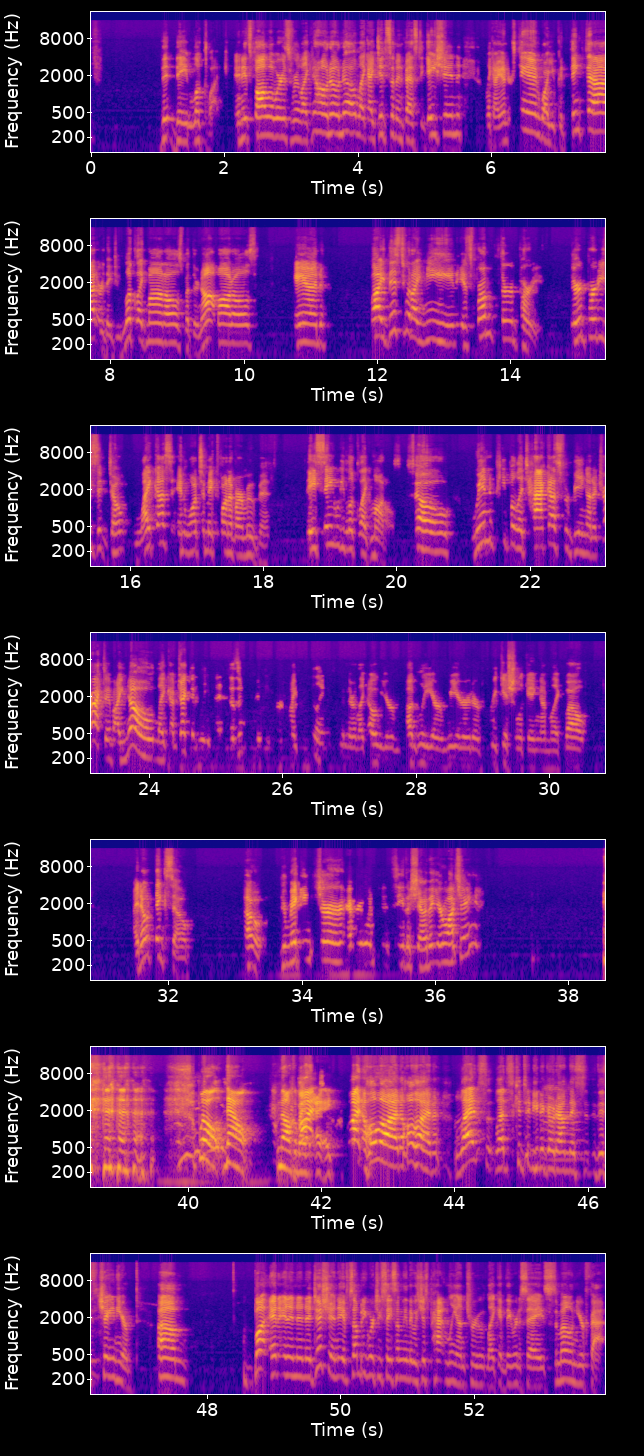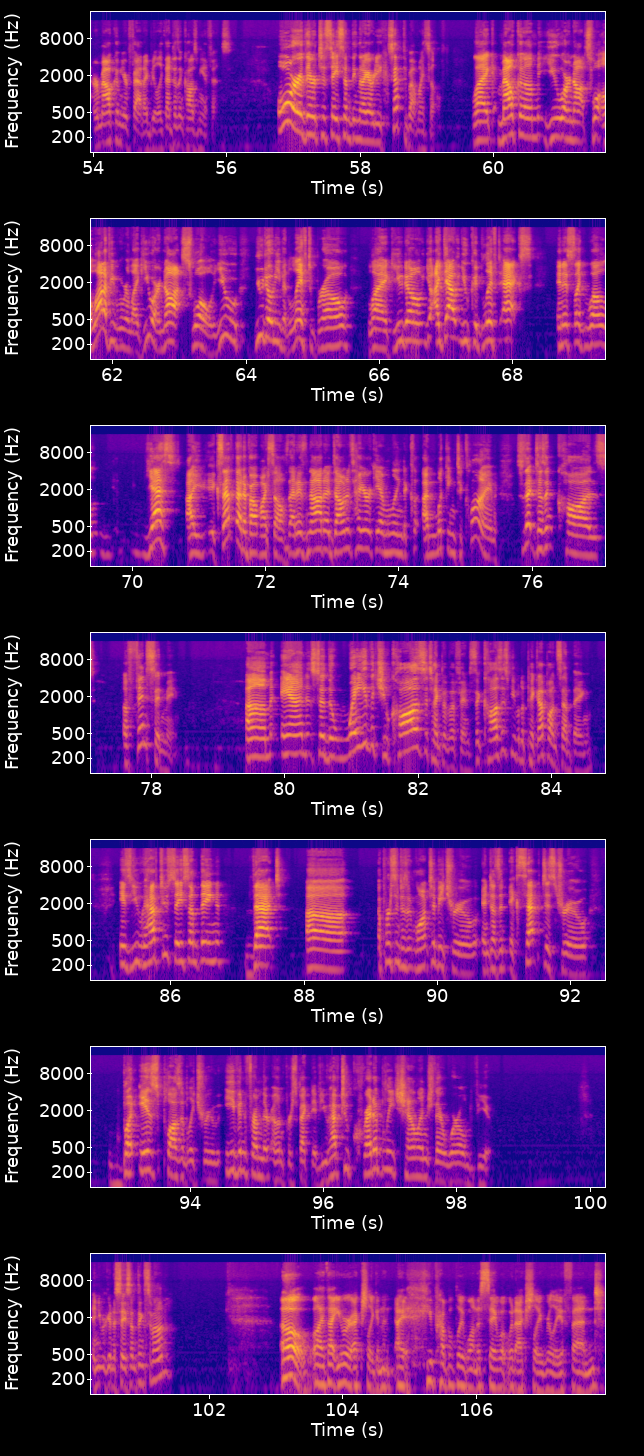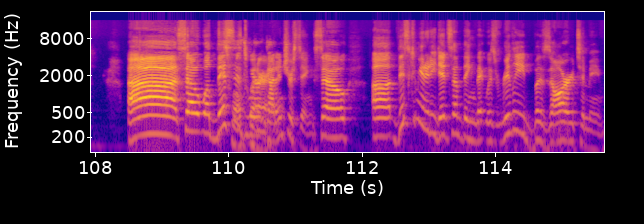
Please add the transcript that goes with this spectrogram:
that they look like." And his followers were like, "No, no, no! Like I did some investigation. Like I understand why you could think that, or they do look like models, but they're not models." And by this, what I mean is from third parties third parties that don't like us and want to make fun of our movement, they say we look like models. So when people attack us for being unattractive, I know, like, objectively, that doesn't really hurt my feelings when they're like, oh, you're ugly or weird or freakish looking. I'm like, well, I don't think so. Oh, you're making sure everyone can see the show that you're watching? well, now, Malcolm, I, I, but hold on, hold on. Let's let's continue to go down this this chain here. Um, but and, and in addition, if somebody were to say something that was just patently untrue, like if they were to say, Simone, you're fat, or Malcolm, you're fat, I'd be like, that doesn't cause me offense. Or they're to say something that I already accept about myself. Like, Malcolm, you are not swole. A lot of people were like, you are not swole. You you don't even lift, bro. Like, you don't, I doubt you could lift X. And it's like, well, yes, I accept that about myself. That is not a dominant hierarchy I'm willing to I'm looking to climb. So that doesn't cause offense in me. Um, and so the way that you cause the type of offense that causes people to pick up on something is you have to say something that uh, a person doesn't want to be true and doesn't accept as true, but is plausibly true, even from their own perspective. You have to credibly challenge their worldview. And you were going to say something, Simone? Oh, well, I thought you were actually going to, you probably want to say what would actually really offend. Ah, uh, so, well, this is Twitter. where it got interesting. So, uh, this community did something that was really bizarre to me,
